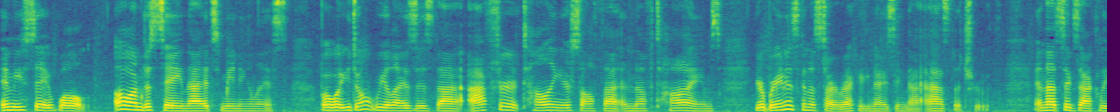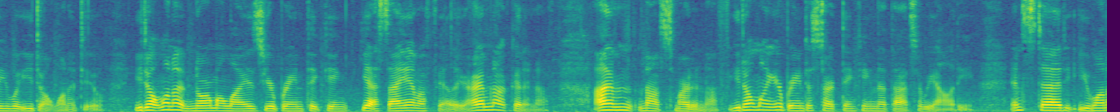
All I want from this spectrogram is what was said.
And you say, well, oh, I'm just saying that, it's meaningless. But what you don't realize is that after telling yourself that enough times, your brain is going to start recognizing that as the truth. And that's exactly what you don't want to do. You don't want to normalize your brain thinking, yes, I am a failure. I am not good enough. I'm not smart enough. You don't want your brain to start thinking that that's a reality. Instead, you want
